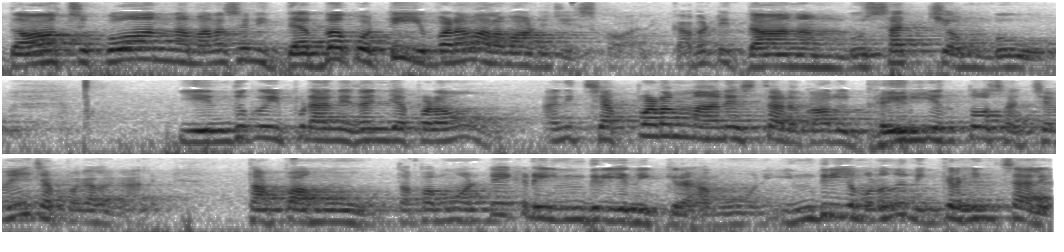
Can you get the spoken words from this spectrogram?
దాచుకో అన్న మనసుని దెబ్బ కొట్టి ఇవ్వడం అలవాటు చేసుకోవాలి. కాబట్టి దానంబు సత్యంబు. ఎందుకు ఇప్పుడు ఆ నిజం చెప్పడం? అని చెప్పడం మానేస్తాడు కాదు. ధైర్యంతో సత్యమే చెప్పగలగాలి. తపము తపము అంటే ఇక్కడ ఇంద్రియ నిగ్రహము. అని ఇంద్రియములను నిగ్రహించాలి.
